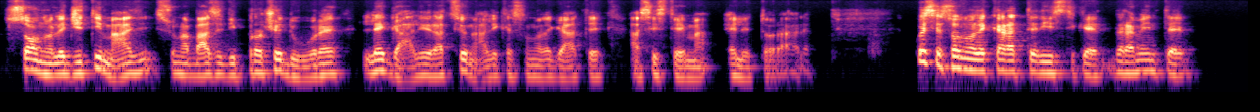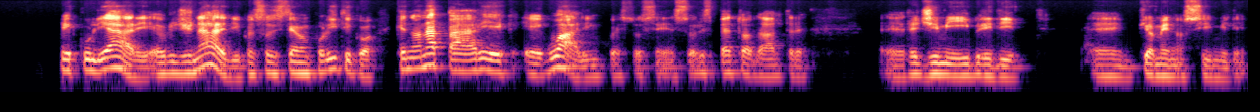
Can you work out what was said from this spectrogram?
sono legittimati su una base di procedure legali, razionali, che sono legate al sistema elettorale. Queste sono le caratteristiche veramente peculiari e originali di questo sistema politico che non ha pari e, uguali in questo senso rispetto ad altri eh, regimi ibridi eh, più o meno simili.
